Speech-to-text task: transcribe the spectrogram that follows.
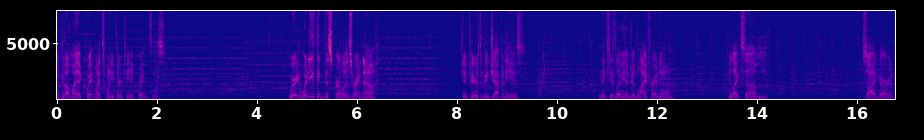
Look at all my acquaint my 2013 acquaintances. Where where do you think this girl is right now? She appears to be Japanese. You think she's living a good life right now? She likes um Zygarde.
